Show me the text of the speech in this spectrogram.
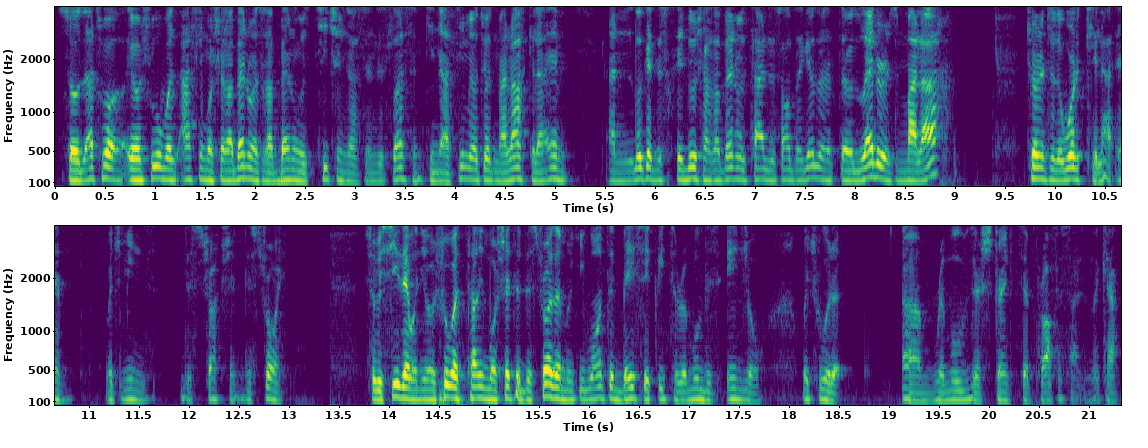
So that's what Yoshua was asking Moshe Rabbeinu as Rabbeinu was teaching us in this lesson. And look at this chidush. Rabbeinu ties this all together that the letters malach turn into the word kilaim, which means destruction, destroy. So we see that when Yeshua was telling Moshe to destroy them, he wanted basically to remove this angel, which would um, remove their strength to prophesy in the camp.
